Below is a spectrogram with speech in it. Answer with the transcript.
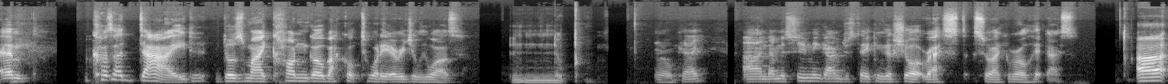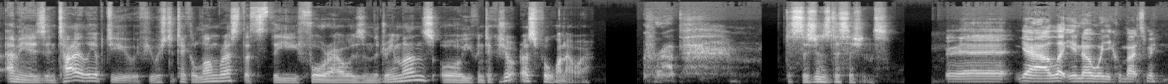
um, because I died, does my con go back up to what it originally was? Nope. Okay. And I'm assuming I'm just taking a short rest so I can roll hit dice. Uh, I mean, it's entirely up to you. If you wish to take a long rest, that's the four hours in the Dreamlands, or you can take a short rest for one hour. Crap. Decisions, decisions. Uh, yeah, I'll let you know when you come back to me.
